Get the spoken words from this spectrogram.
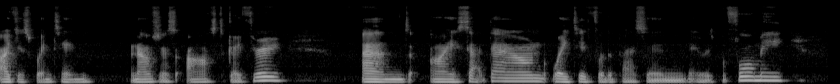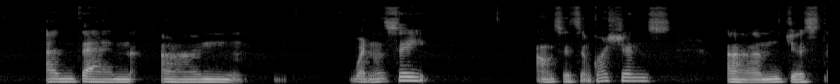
I just went in and I was just asked to go through. And I sat down, waited for the person who was before me, and then um, went on the seat, answered some questions, um, just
